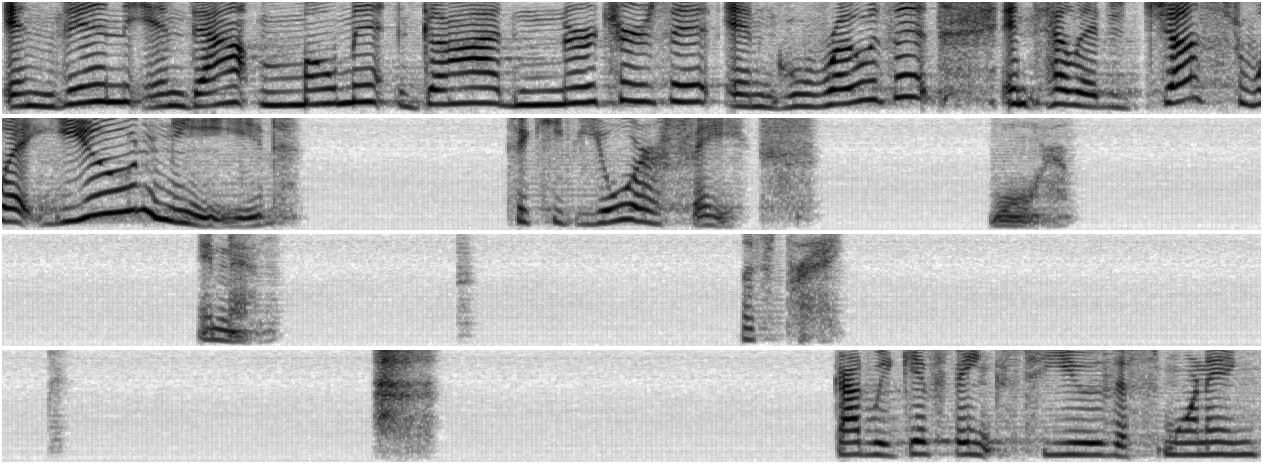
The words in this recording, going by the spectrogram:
And then in that moment, God nurtures it and grows it until it's just what you need to keep your faith warm. Amen. Let's pray. God, we give thanks to you this morning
